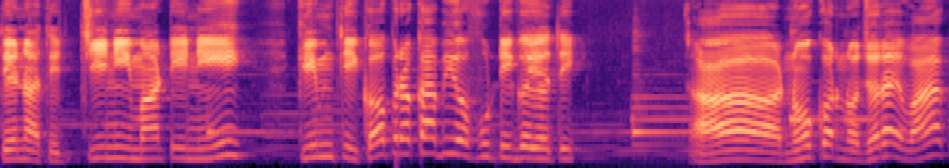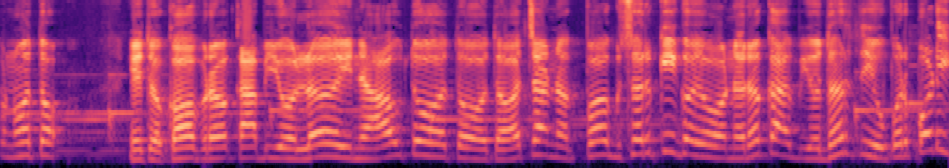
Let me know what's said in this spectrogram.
તેનાથી ચીની માટીની કિંમતી કપ રકાબીઓ ફૂટી ગઈ હતી. આ નોકરનો જરાય વાંક નહોતો. એ તો કપ રકાબીઓ લઈને આવતો હતો તો અચાનક પગ સરકી ગયો અને રકાબીઓ ધરતી ઉપર પડી.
